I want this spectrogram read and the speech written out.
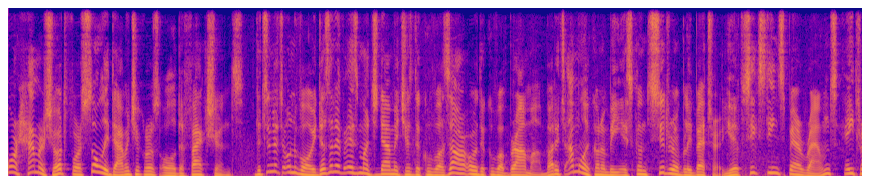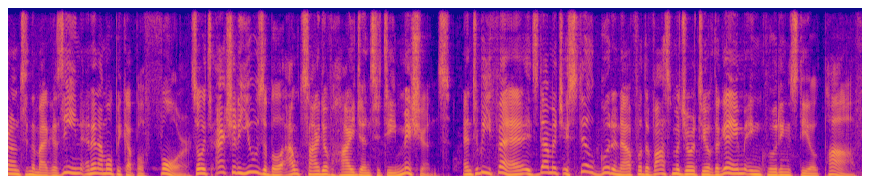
or hammer shot for solid damage across all the factions. The Tenet Envoy doesn't have as much damage as the Kuva Zarr or the Kuva Bramma, but its ammo economy is considerably better. You have 16 spare rounds, 8 rounds in the magazine and an ammo pickup of 4, so it's actually usable outside of high density missions. And to be fair, its damage is still good enough for the vast majority of the game, including Steel Path.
